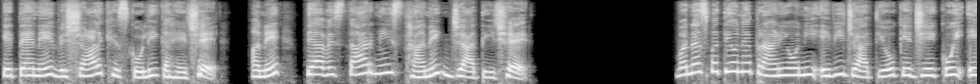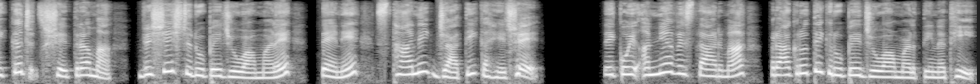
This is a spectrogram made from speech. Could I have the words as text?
કે તેને વિશાળ ખિસકોલી કહે છે અને તે આ વિસ્તારની સ્થાનિક જાતિ છે. વનસ્પતિઓ અને પ્રાણીઓની એવી જાતિઓ કે જે કોઈ એક જ ક્ષેત્રમાં વિશિષ્ટ રૂપે જોવા મળે, તેને સ્થાનિક જાતિ કહે છે. તે કોઈ અન્ય વિસ્તારમાં પ્રાકૃતિક રૂપે જોવા મળતી નથી.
